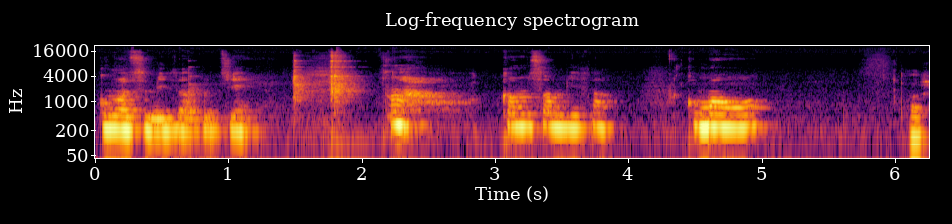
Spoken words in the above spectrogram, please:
고맙습니다 아버지 아, 감사합니다 고마워 마셔.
